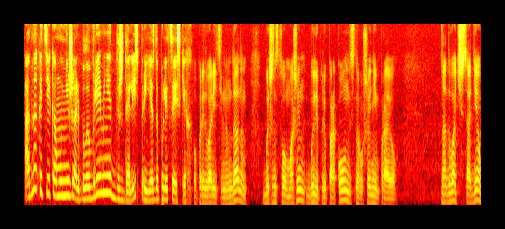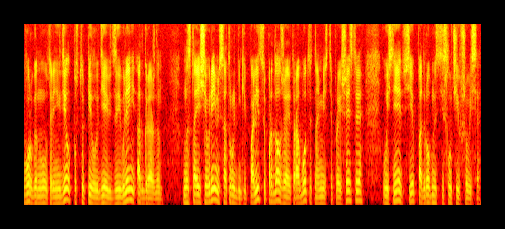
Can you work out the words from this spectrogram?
Однако те, кому не жаль было времени, дождались приезда полицейских. По предварительным данным, большинство машин были припаркованы с нарушением правил. На два часа дня в органы внутренних дел поступило 9 заявлений от граждан. В настоящее время сотрудники полиции продолжают работать на месте происшествия, выясняют все подробности случившегося.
